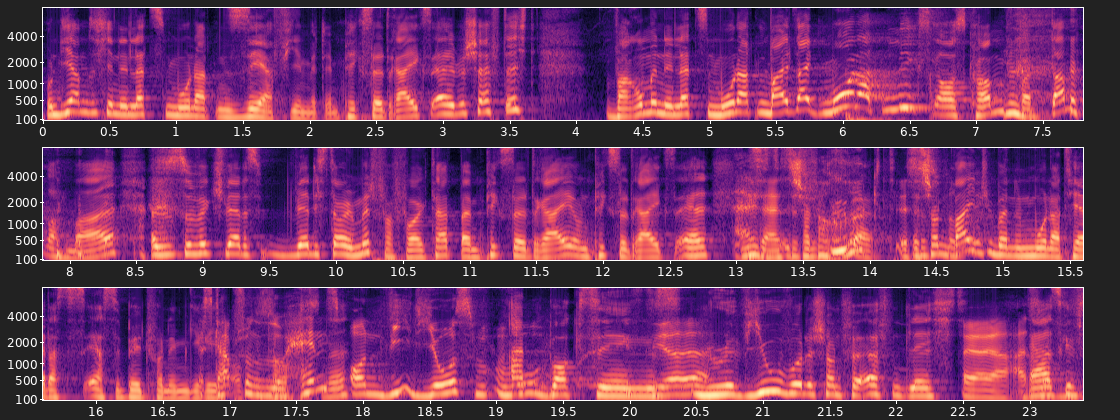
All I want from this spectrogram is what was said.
Und die haben sich in den letzten Monaten sehr viel mit dem Pixel 3 XL beschäftigt. Warum in den letzten Monaten? Weil seit Monaten Leaks rauskommen. Verdammt nochmal. Also es ist so wirklich, wer, das, wer die Story mitverfolgt hat, beim Pixel 3 und Pixel 3 XL, Alter, es es ist verrückt. über, Es ist ist schon verrückt. weit über einen Monat her, dass das erste Bild von dem Gerät Es gab schon so ist, ne? Hands-on-Videos. Unboxings, Ja, ja. ein Review wurde schon veröffentlicht. Ja, ja, also ja, es gibt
